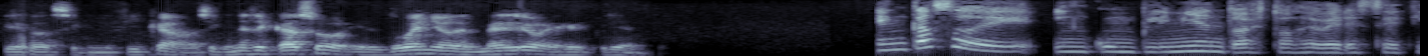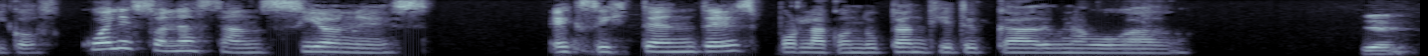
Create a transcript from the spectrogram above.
pierda significado. Así que en ese caso el dueño del medio es el cliente. En caso de incumplimiento de estos deberes éticos, ¿cuáles son las sanciones existentes por la conducta antiética de un abogado? Bien,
